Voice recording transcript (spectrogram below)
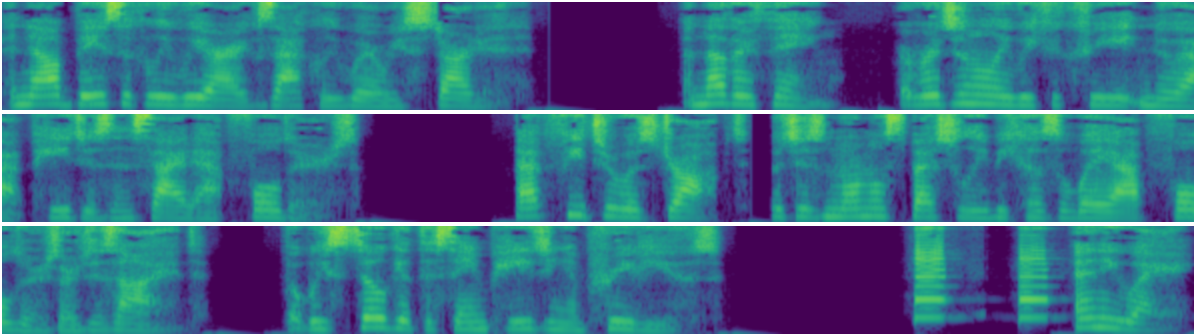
And now basically we are exactly where we started. Another thing, originally we could create new app pages inside app folders. That feature was dropped, which is normal especially because the way app folders are designed. But we still get the same paging and previews. Anyway,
